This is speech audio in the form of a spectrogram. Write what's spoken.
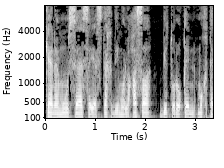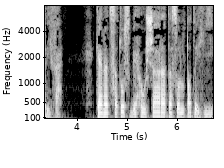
كان موسى سيستخدم العصا بطرق مختلفة. كانت ستصبح شارة سلطته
